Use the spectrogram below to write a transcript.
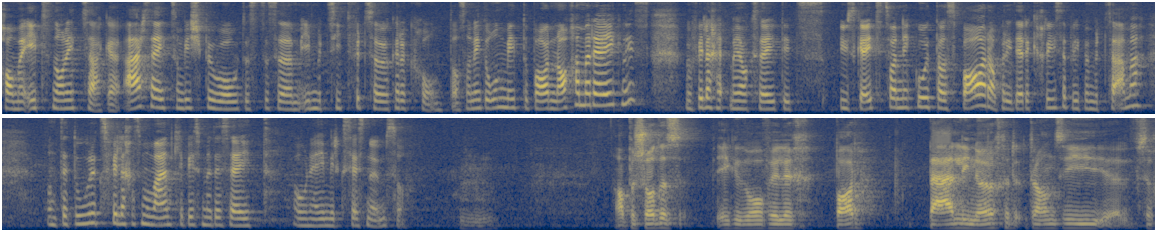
kann man jetzt noch nicht sagen. Er sagt zum Beispiel auch, dass das ähm, immer zeitverzögert kommt. Also nicht unmittelbar nach dem Ereignis. Weil vielleicht hat man ja gesagt, jetzt, uns geht es zwar nicht gut als Paar, aber in dieser Krise bleiben wir zusammen. Und dann dauert es vielleicht ein Moment, bis man dann sagt, oh nein, wir sehen es nicht mehr so. Mhm. Aber schon, dass irgendwo vielleicht ein paar Pärchen näher dran sein, äh, sich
